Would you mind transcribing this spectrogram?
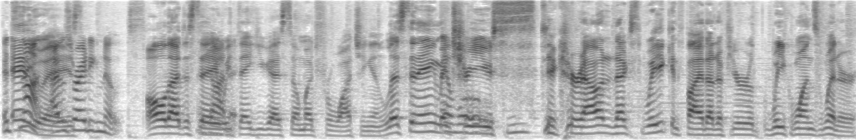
It's not. I was writing notes. All that to say, we it. thank you guys so much for watching and listening. Make And sure we'll- you stick around next week and find out if you're week one's winner.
